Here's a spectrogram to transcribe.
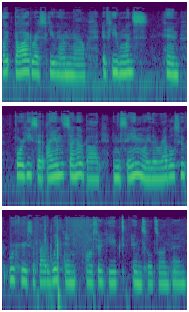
Let God rescue him now, if he wants him. For he said, I am the Son of God. In the same way, the rebels who were crucified with him also heaped insults on him.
